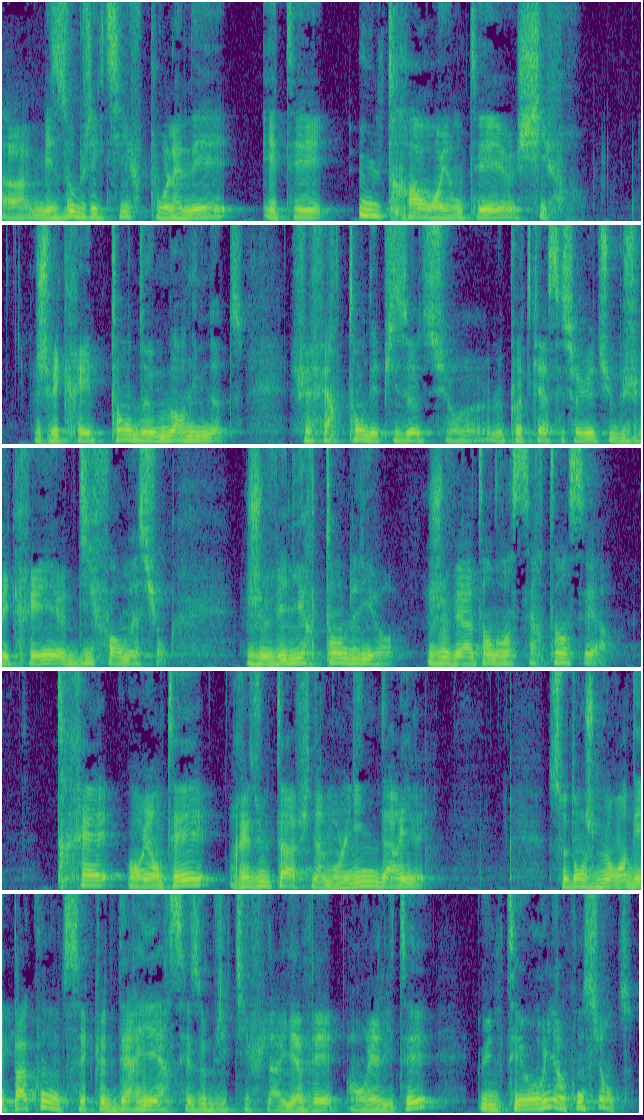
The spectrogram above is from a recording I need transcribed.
Euh, mes objectifs pour l'année étaient ultra orientés euh, chiffres. Je vais créer tant de morning notes, je vais faire tant d'épisodes sur euh, le podcast et sur YouTube, je vais créer 10 formations, je vais lire tant de livres, je vais atteindre un certain CA. Très orienté, résultat finalement, ligne d'arrivée. Ce dont je ne me rendais pas compte, c'est que derrière ces objectifs-là, il y avait en réalité une théorie inconsciente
